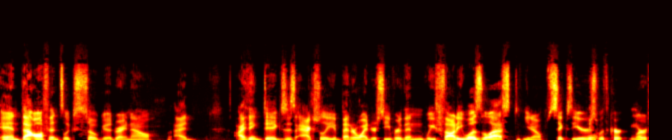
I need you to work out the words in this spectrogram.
and that offense looks so good right now. I I think Diggs is actually a better wide receiver than we thought he was the last you know six years Yeah. with Kirk or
